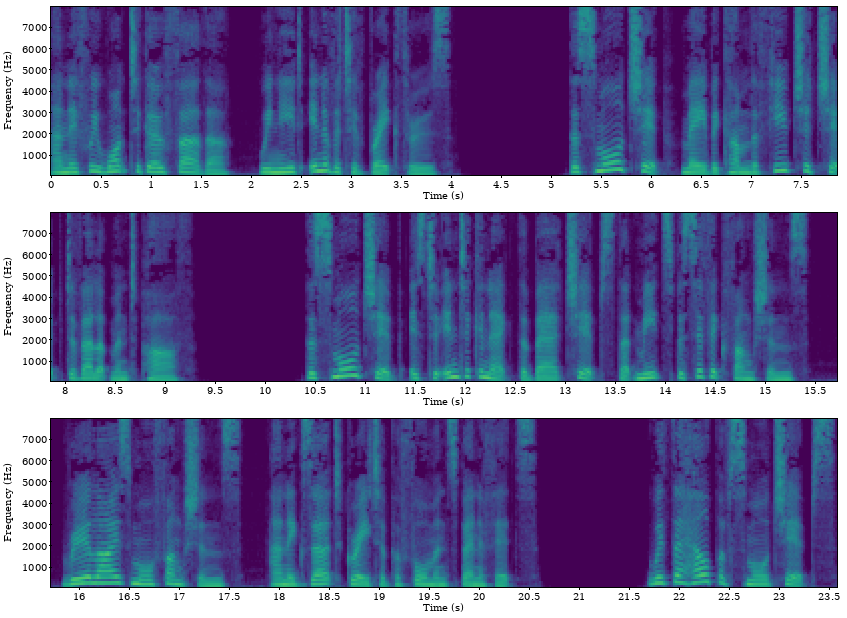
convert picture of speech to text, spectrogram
and if we want to go further, we need innovative breakthroughs. The small chip may become the future chip development path. The small chip is to interconnect the bare chips that meet specific functions, realize more functions, and exert greater performance benefits. With the help of small chips,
